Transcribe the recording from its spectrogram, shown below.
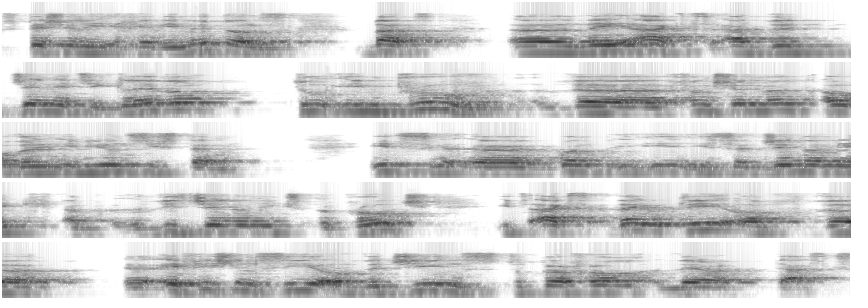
especially heavy metals, but uh, they act at the genetic level to improve the function of the immune system. It's, uh, it's a genomic, uh, this genomics approach, it acts directly of the uh, efficiency of the genes to perform their tasks.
